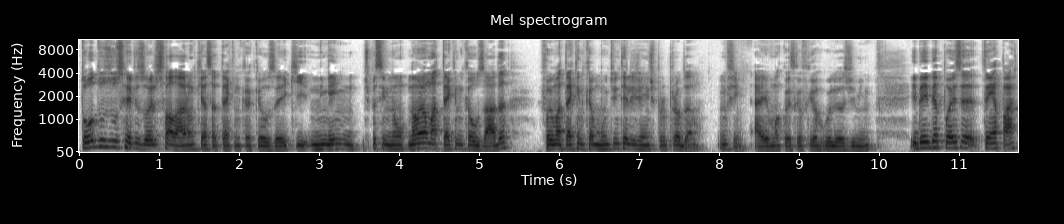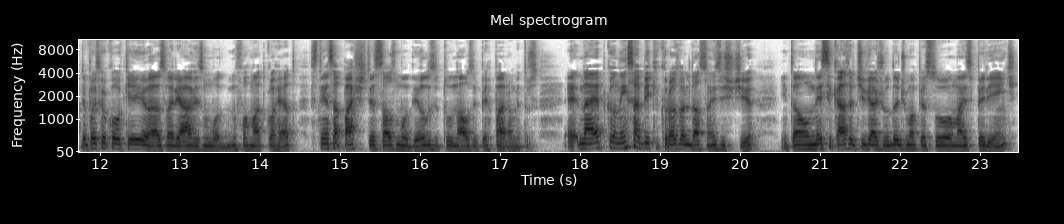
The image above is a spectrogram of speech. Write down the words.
todos os revisores falaram que essa técnica que eu usei, que ninguém, tipo assim, não, não é uma técnica usada, foi uma técnica muito inteligente para o problema. Enfim, aí é uma coisa que eu fiquei orgulhoso de mim. E daí depois eh, tem a parte, depois que eu coloquei as variáveis no, no formato correto, você tem essa parte de testar os modelos e tunar os hiperparâmetros. É, na época eu nem sabia que cross-validação existia, então, nesse caso, eu tive a ajuda de uma pessoa mais experiente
